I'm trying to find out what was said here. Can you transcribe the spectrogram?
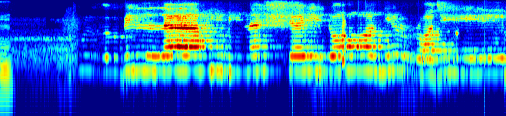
أعوذ بالله من الشيطان الرجيم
